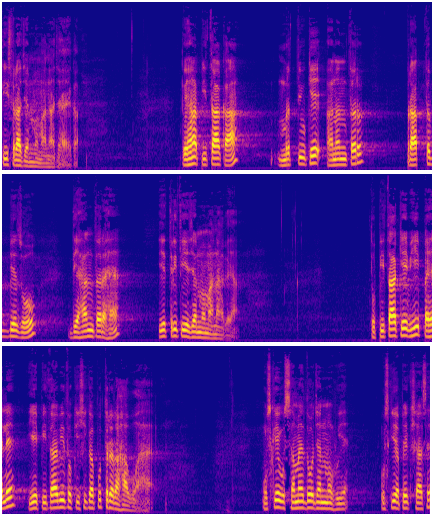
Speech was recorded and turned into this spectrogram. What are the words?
तीसरा जन्म माना जाएगा। तो यहाँ पिता का मृत्यु के अनंतर प्राप्तव्य जो देहांतर है, ये तृतीय जन्म माना गया। तो पिता के भी पहले, ये पिता भी तो किसी का पुत्र रहा हुआ है। उसके उस समय दो जन्म हुए। उसकी अपेक्षा से,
